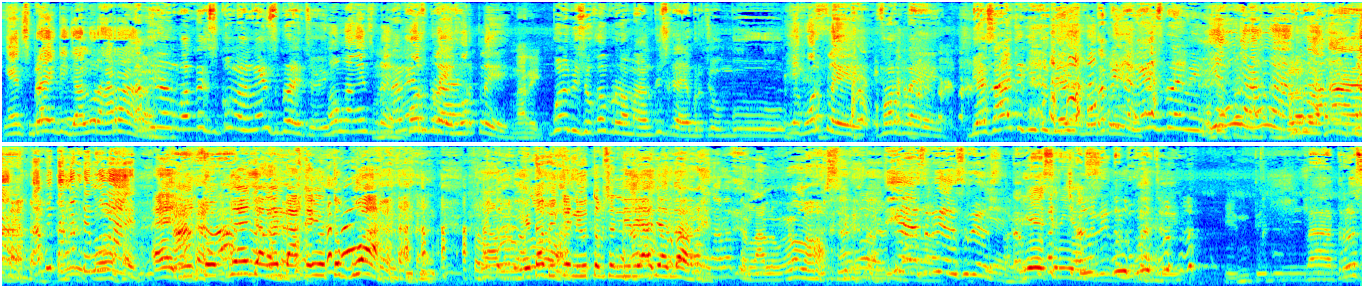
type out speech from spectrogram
ngensbray di jalur haram. tapi dalam konteks gue nggak ngensbray cuy. Oh, enggak ngensbray. Nggak Foreplay, foreplay. menarik Gue lebih suka beromantis kayak bercumbu. Ya foreplay. foreplay biasa aja gitu biasa tapi yang ngespray nih Iya enggak, enggak. enggak. Nah, tapi tangan udah mulai. eh YouTube-nya jangan pakai YouTube gua kita bikin YouTube sendiri aja apa-apa. Terlalu ngelos. iya serius serius Tapi Iya, serius. ini terbuka cuy inti nah terus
